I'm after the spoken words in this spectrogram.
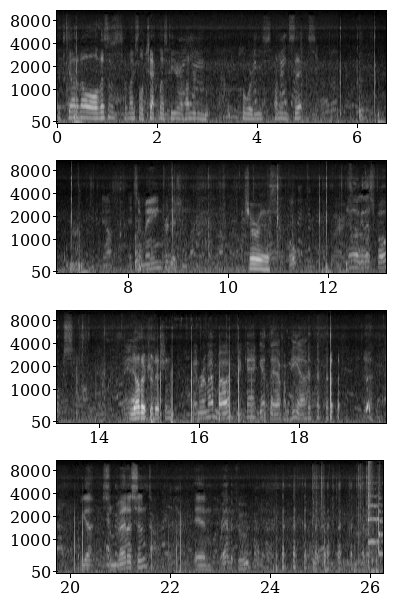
It's got it all. This is a nice little checklist here. 140s, 106. Yeah, it's a Maine tradition. Sure is. Oh. Look at this, folks. The other tradition. And remember, you can't get there from here. We got some venison and rabbit food.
